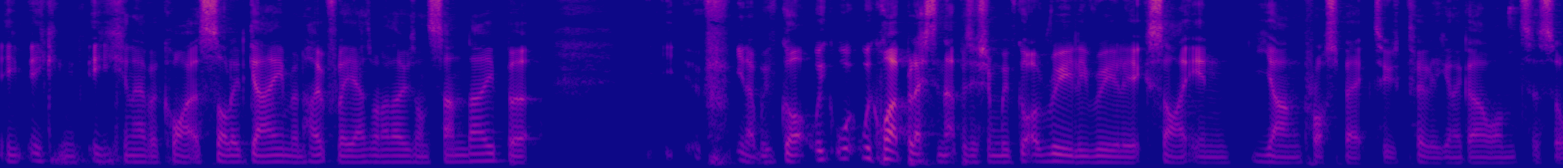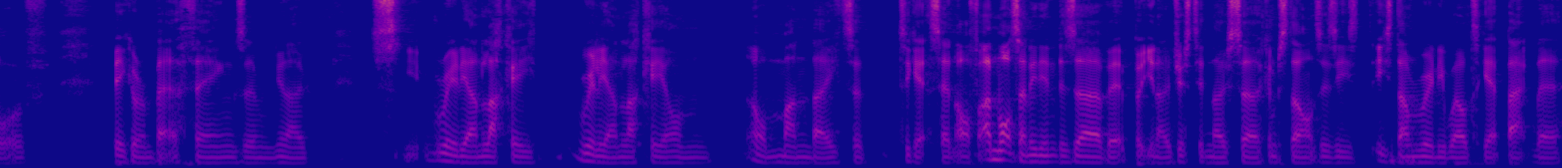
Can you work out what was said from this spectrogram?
he, he, can he can have a quite a solid game, and hopefully he has one of those on Sunday. But you know, we've got we, we're quite blessed in that position. We've got a really really exciting young prospect who's clearly going to go on to sort of bigger and better things. And you know, really unlucky, really unlucky on on Monday to to get sent off. I'm not saying he didn't deserve it, but you know, just in those circumstances, he's he's done really well to get back there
